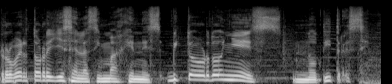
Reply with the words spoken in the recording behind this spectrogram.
Roberto Reyes en las imágenes, Víctor Ordóñez, Noti 13.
